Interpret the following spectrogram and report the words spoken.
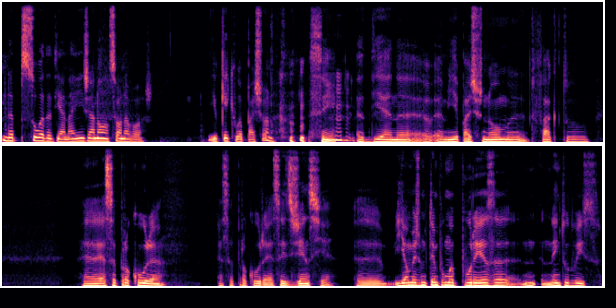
na pessoa da Diana, aí já não só na voz. E o que é que o apaixona? Sim, a Diana, a, a mim apaixonou-me de facto eh, essa procura, essa procura, essa exigência Uh, e ao mesmo tempo uma pureza em tudo isso.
